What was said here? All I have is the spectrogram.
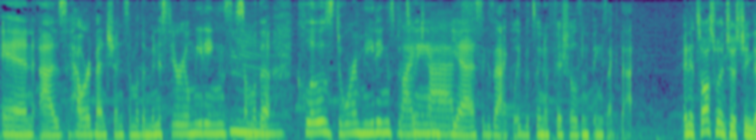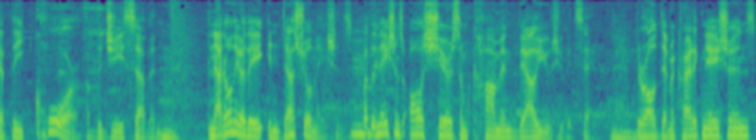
in, as Howard mentioned, some of the ministerial meetings, mm. some of the closed door meetings between. Yes, exactly, between officials and things like that. And it's also interesting that the core of the G7, mm. not only are they industrial nations, mm. but the nations all share some common values, you could say. Mm. They're all democratic nations.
